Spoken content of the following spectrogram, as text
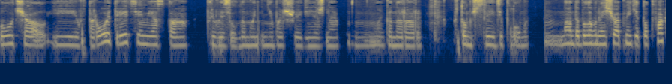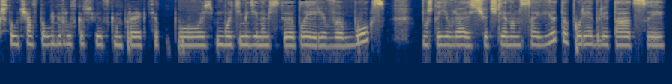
получал и второе, третье место. Привозил домой небольшие денежные гонорары, в том числе и дипломы. Надо было бы еще отметить тот факт, что участвовал в белорусско-шведском проекте по мультимедийном плеере Webbox, потому что являюсь еще членом совета по реабилитации.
